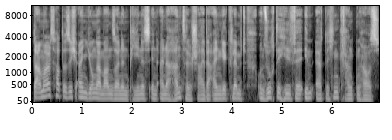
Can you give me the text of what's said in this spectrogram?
Damals hatte sich ein junger Mann seinen Penis in eine Hantelscheibe eingeklemmt und suchte Hilfe im örtlichen Krankenhaus.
